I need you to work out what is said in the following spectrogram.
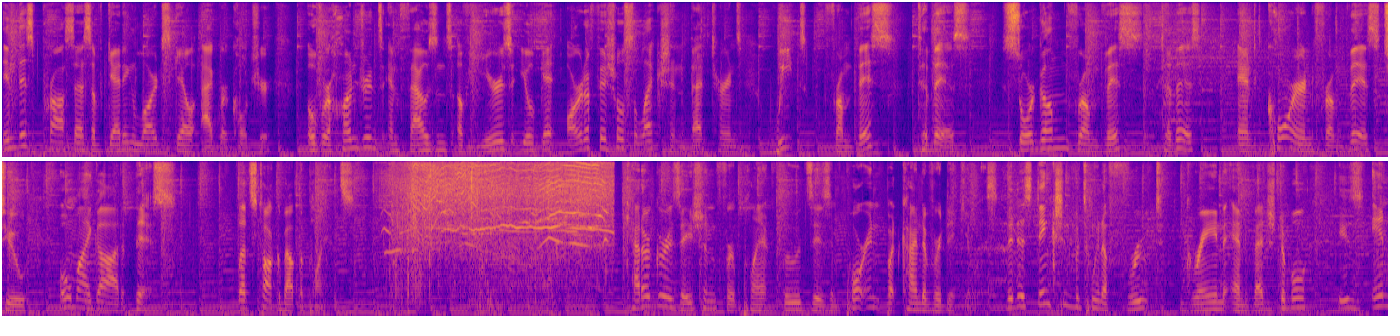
In this process of getting large scale agriculture, over hundreds and thousands of years, you'll get artificial selection that turns wheat from this to this, sorghum from this to this, and corn from this to, oh my god, this. Let's talk about the plants. Categorization for plant foods is important but kind of ridiculous. The distinction between a fruit, grain, and vegetable is in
